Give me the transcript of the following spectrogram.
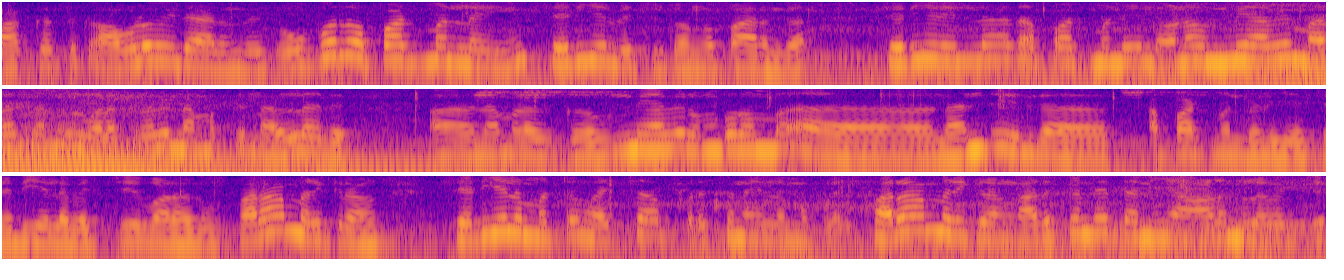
பார்க்கறதுக்கு அவ்வளோ இதாக இருந்துச்சு ஒவ்வொரு அப்பார்ட்மெண்ட்லேயும் செடிகள் வச்சுருக்காங்க பாருங்கள் செடிகள் இல்லாத அப்பார்ட்மெண்ட்டே இல்லை. ஆனால் உண்மையாகவே மரக்கன்றுகள் வளர்க்குறது நமக்கு நல்லது. நம்மளுக்கு உண்மையாகவே ரொம்ப ரொம்ப நன்றி இந்த அப்பார்ட்மெண்ட் வெளியே செடிகளை வச்சு வள பராமரிக்கிறாங்க. செடிகளை மட்டும் வச்சா பிரச்சனை இல்லை மக்களை. பராமரிக்கிறாங்க. அதுக்குண்டே தனியாக ஆளுங்களை வச்சு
